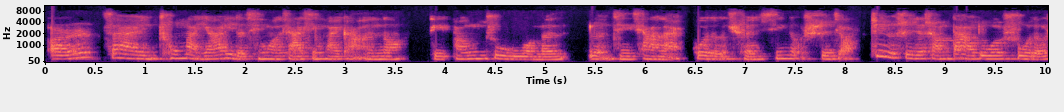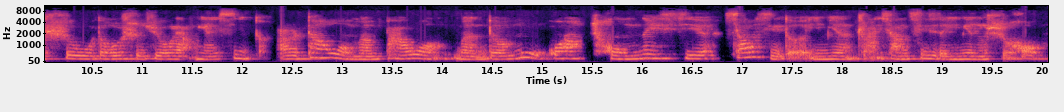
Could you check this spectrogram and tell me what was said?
而在充满压力的情况下，心怀感恩呢，可以帮助我们。冷静下来，获得全新的视角。这个世界上大多数的事物都是具有两面性的，而当我们把我们的目光从那些消极的一面转向积极的一面的时候，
